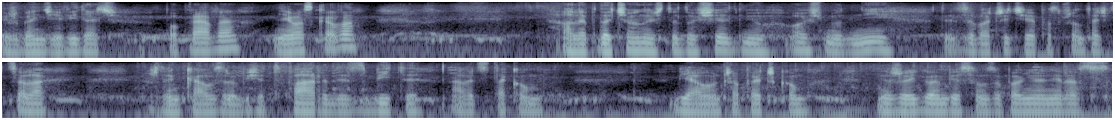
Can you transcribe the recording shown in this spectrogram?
już będzie widać poprawę, niełaskawa, ale dociągnąć to do 7-8 dni, wtedy zobaczycie, posprzątać w celach, że ten kał zrobi się twardy, zbity, nawet z taką białą czapeczką. Jeżeli gołębie są zupełnie nieraz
